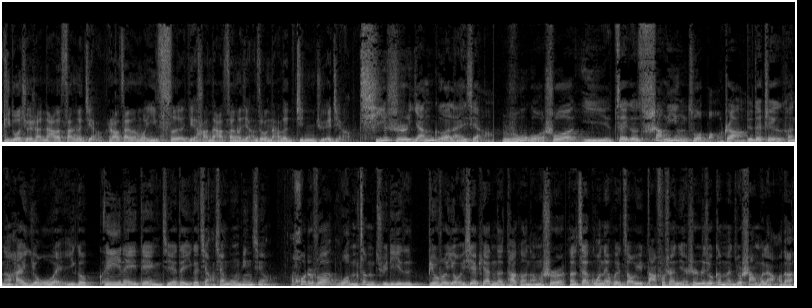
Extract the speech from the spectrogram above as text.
碧朵雪山拿了三个奖，然后再吻我一次也好拿了三个奖，最后拿了金爵奖。其实严格来讲，如果说以这个上映做保障，觉得这个可能还有违一个 A 类电影节的一个奖项公平性。或者说，我们这么举例子，比如说有一些片子，它可能是呃在国内会遭遇大幅删减，甚至就根本就上不了的。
